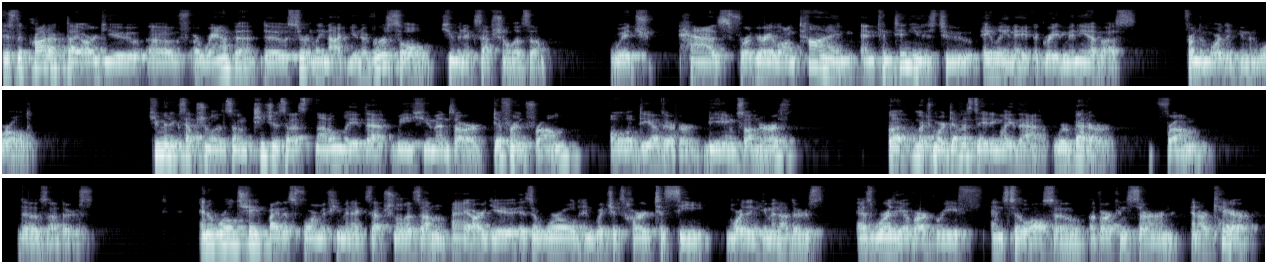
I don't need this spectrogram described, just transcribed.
is the product, I argue, of a rampant, though certainly not universal, human exceptionalism, which has for a very long time and continues to alienate a great many of us from the more than human world. Human exceptionalism teaches us not only that we humans are different from all of the other beings on Earth, but much more devastatingly, that we're better from those others. And a world shaped by this form of human exceptionalism, I argue, is a world in which it's hard to see more than human others as worthy of our grief, and so also of our concern and our care.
